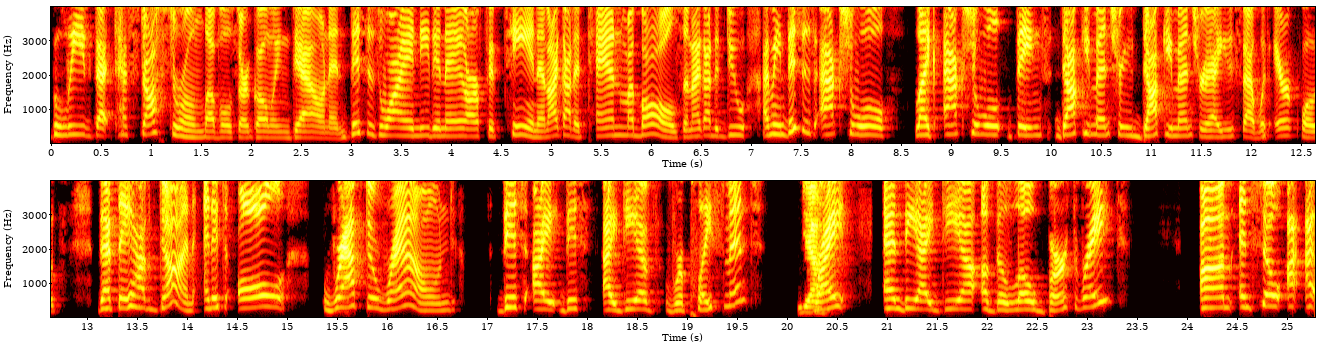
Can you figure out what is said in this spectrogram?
believe that testosterone levels are going down. And this is why I need an AR 15 and I got to tan my balls and I got to do, I mean, this is actual, like actual things, documentary, documentary. I use that with air quotes that they have done. And it's all wrapped around this, I, this idea of replacement. Yeah. Right and the idea of the low birth rate. Um, and so I, I,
